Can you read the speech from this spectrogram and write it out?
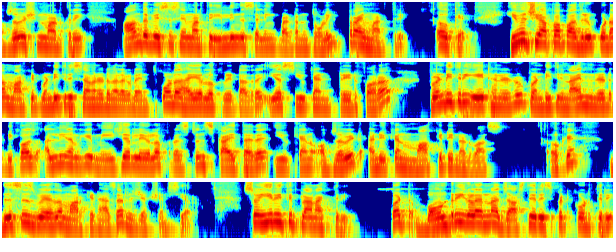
ಅಬ್ಸರ್ವೇಷನ್ ಮಾಡ್ತೀರಿ. ಆನ್ ದ ಬೇಸಿಸ್ ಏನ್ ಮಾಡ್ತೀರಿ? ಇಲ್ಲಿಂದ ಸೆಲ್ಲಿಂಗ್ ಪ್ಯಾಟರ್ನ್ ತೊಳಿ ಟ್ರೈ ಮಾಡ್ತೀರಿ. ಓಕೆ ಹ್ಯೂಜ್ ಗ್ಯಾಪ್ ಅಪ್ ಆದ್ರೂ ಕೂಡ market twenty three seven hundred ಮೇಲ್ಗಡೆ ನಿಂತ್ಕೊಂಡು ಹೈಯರ್ ಲೋ ಕ್ರಿಯೇಟ್ ಆದ್ರೆ yes you can trade for twenty three eight hundred to twenty three nine hundred because ಅಲ್ಲಿ ನಮಗೆ ಮೇಜರ್ ಲೆವೆಲ್ ಆಫ್ ರೆಸಿಸ್ಟೆನ್ಸ್ ಕಾಯ್ತಾ ಇದೆ. You can observe it and you can market in advance okay this is where the market has a rejections here so ಈ ರೀತಿ ಪ್ಲಾನ್ ಆಗ್ತೀರಿ. ಬಟ್ ಬೌಂಡ್ರಿಗಳನ್ನ ಜಾಸ್ತಿ ರೆಸ್ಪೆಕ್ಟ್ ಕೊಡ್ತೀರಿ.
